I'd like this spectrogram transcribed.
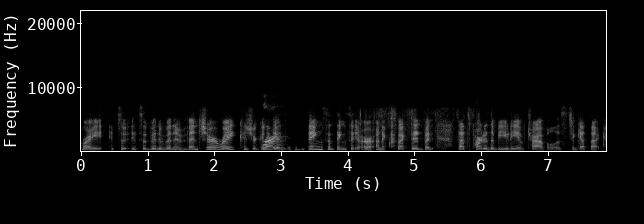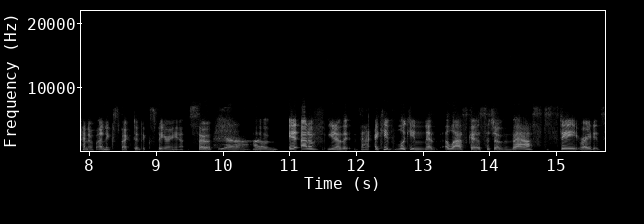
Right. It's a it's a bit of an adventure, right? Because you're going right. to get different things and things that are unexpected. But that's part of the beauty of travel is to get that kind of unexpected experience. So yeah, um, it out of you know, the, I keep looking at Alaska as such a vast state, right? It's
